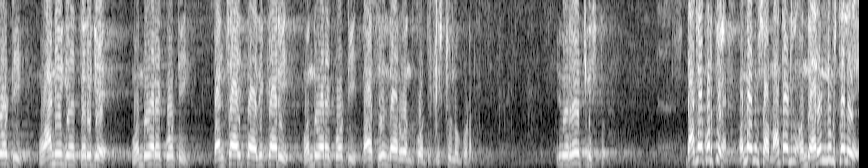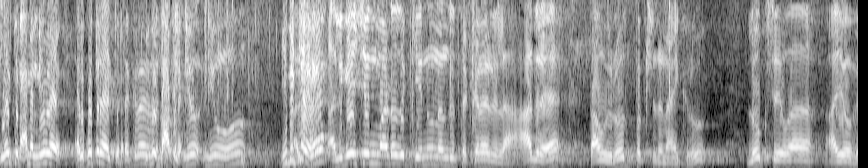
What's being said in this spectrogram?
ಕೋಟಿ. ವಾಣಿಜ್ಯ ತೆರಿಗೆ ಒಂದೂವರೆ ಕೋಟಿ. ಪಂಚಾಯತ್ ಅಧಿಕಾರಿ ಒಂದೂವರೆ ಕೋಟಿ. ತಹಸೀಲ್ದಾರ್ ಒಂದು ಕೋಟಿ. ಇಷ್ಟನ್ನು ಕೂಡ. ಇದು ರೇಟ್ ಲಿಸ್ಟು. ದಾಖಲೆ ಕೊಡ್ತೀನಿ. ಒಂದೇ ನಿಮಿಷ ಮಾತಾಡಿ ಒಂದು ಎರಡು ನಿಮಿಷದಲ್ಲಿ ಹೇಳ್ತೀನಿ. ಆಮೇಲೆ ನೀವೇ ಅದಕ್ಕೆ ಉತ್ತರ ಹೇಳ್ತೀರಾ? ದಾಖಲೆ. ನೀವು ನೀವು ಇದಕ್ಕೆ ಅಲಿಗೇಷನ್ ಮಾಡೋದಕ್ಕೇನು ನಂದು ತಕರಾರಿಲ್ಲ ಆದರೆ ತಾವು ವಿರೋಧ ಪಕ್ಷದ ನಾಯಕರು ಲೋಕಸೇವಾ ಆಯೋಗ,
